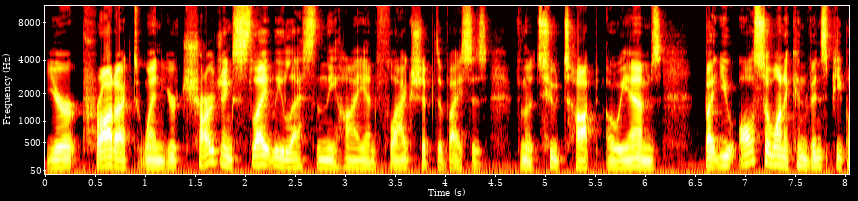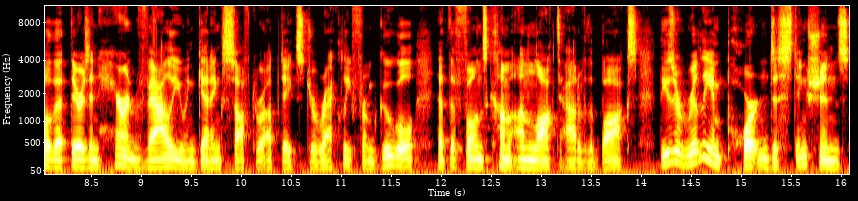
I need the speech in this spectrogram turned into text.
your product when you're charging slightly less than the high end flagship devices from the two top OEMs? But you also want to convince people that there's inherent value in getting software updates directly from Google, that the phones come unlocked out of the box. These are really important distinctions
